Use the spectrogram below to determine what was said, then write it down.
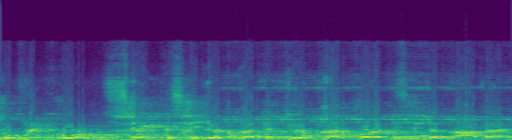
সুপ্রিম কোর্ট সেই ডিসিশন ওনাকে গ্রেফতার করার ডিসিশন না দেয়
